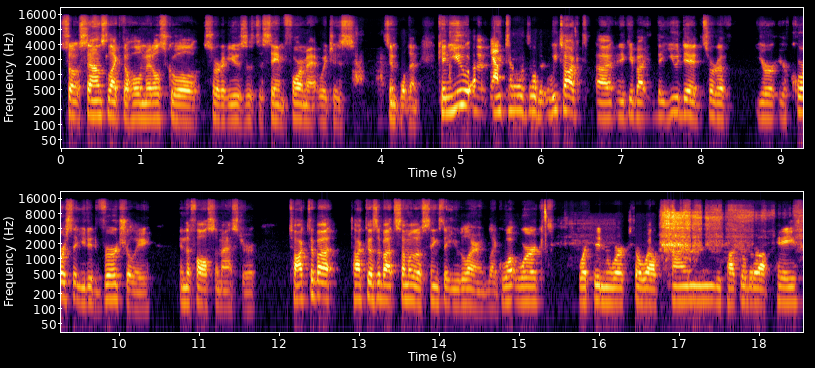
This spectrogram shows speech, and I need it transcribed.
So it sounds like the whole middle school sort of uses the same format, which is simple. Then, can you uh, you tell us a little bit? We talked, uh, Nikki, about that you did sort of your your course that you did virtually in the fall semester. Talked about talk to us about some of those things that you learned, like what worked, what didn't work so well. Timing. We talked a little bit about pace.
